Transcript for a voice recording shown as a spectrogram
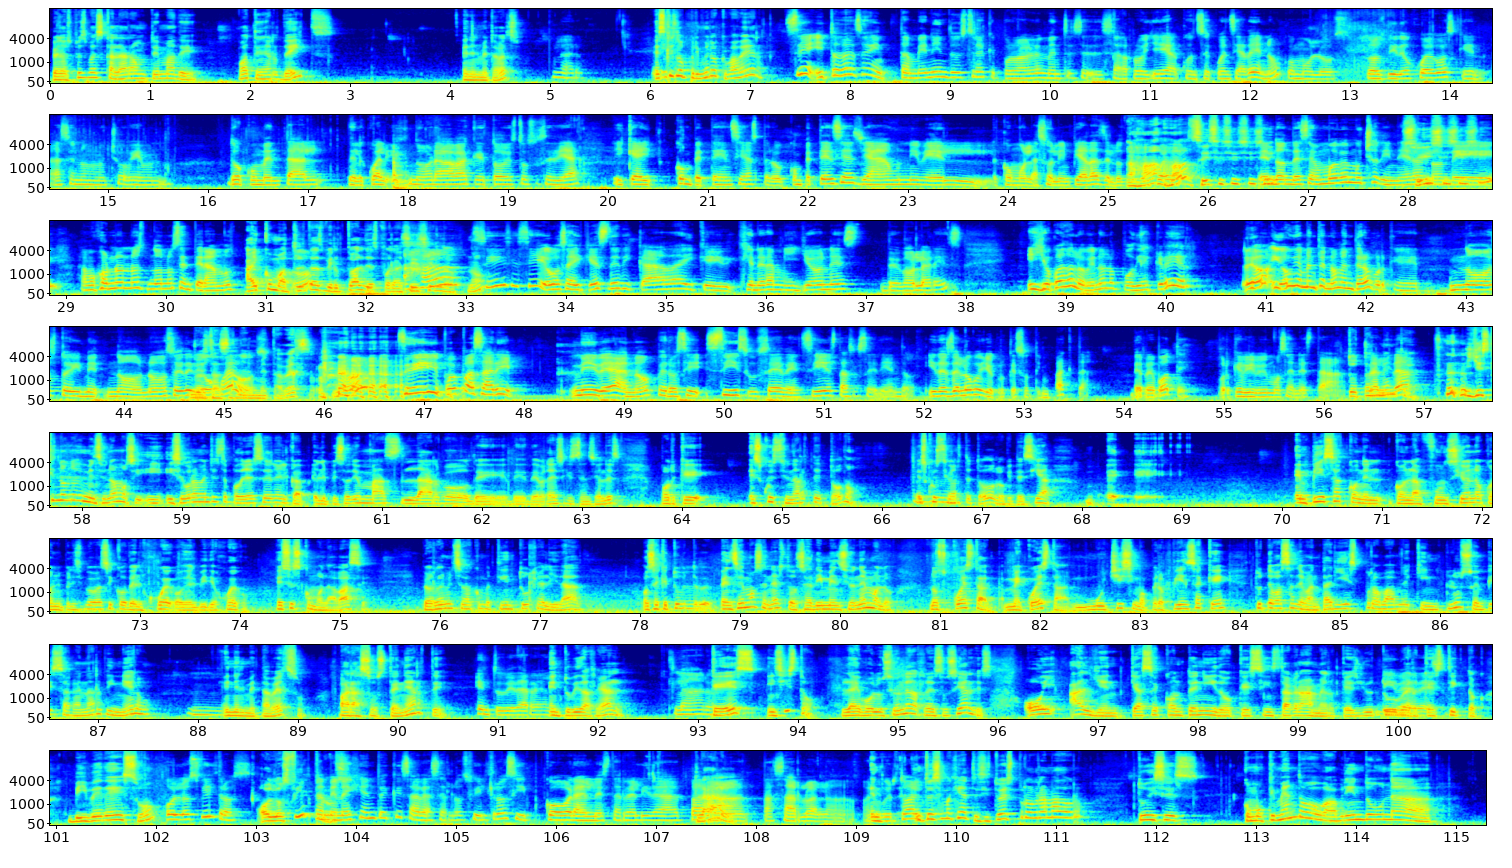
Pero después va a escalar a un tema de voy a tener dates en el metaverso Claro. Es que es lo primero que va a haber Sí, y toda esa in- también industria que probablemente se desarrolle a consecuencia de, ¿no? Como los, los videojuegos que hace no mucho vi un documental del cual ignoraba que todo esto sucedía y que hay competencias, pero competencias ya a un nivel como las Olimpiadas de los Ajá, videojuegos. ajá, sí, sí, sí, sí. sí. En donde se mueve mucho dinero, Sí, en donde sí, a lo mejor no nos, no nos enteramos. Hay como atletas virtuales, por así Ajá, decirlo, ¿no? Sí, sí, sí. O sea, y que es dedicada y que genera millones de dólares. Y yo cuando lo vi no lo podía creer. Yo- y obviamente no me entero porque no estoy, me- no, no soy de No estás en el videojuegos. metaverso. ¿no? Sí, puede pasar y ni idea, ¿no? Pero sí, sí sucede, sí está sucediendo. Y desde luego yo creo que eso te impacta de rebote, porque vivimos en esta Totalmente. realidad. Y es que no lo mencionamos, y, y- y seguramente este podría ser el, el episodio más largo de, de, de verdades existenciales, porque es cuestionarte todo. Es cuestionarte todo, lo que te decía. Eh, eh, empieza con, el, con la función o con el principio básico del juego, del videojuego. Eso es como la base. Pero realmente se va a convertir en tu realidad. O sea que tú, pensemos en esto, o sea, dimensionémoslo. Nos cuesta, me cuesta muchísimo, pero piensa que tú te vas a levantar y es probable que incluso empieces a ganar dinero Mm, en el metaverso para sostenerte en tu vida real. en tu vida real. Claro. Que es, insisto, la evolución de las redes sociales. Hoy alguien que hace contenido, que es Instagramer, que es YouTuber, que es. TikTok, vive de eso O los filtros. o los filtros. También hay gente que sabe hacer los filtros y cobra en esta realidad para Claro. pasarlo a, la, a lo virtual. Entonces imagínate, si tú eres programador, tú dices, como que me ando abriendo una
